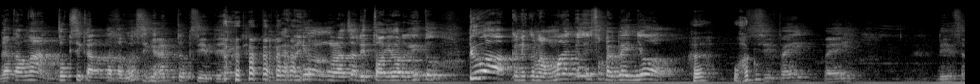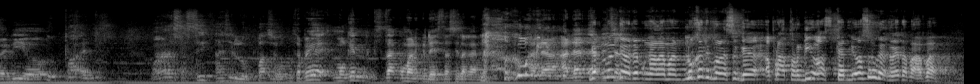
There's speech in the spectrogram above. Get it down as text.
Nggak tahu ngantuk sih kalau kata gue sih ngantuk sih itu ya. Tapi katanya ngerasa ditoyor gitu. Dua, kini kena mic ini sampai benjol. Hah? Waduh. Si Faye, Faye di radio. Lupa aja. Masa sih? Asli lupa gua. Tapi mungkin kita kembali ke Desta silakan. ada ada Ya, lu gak ada pengalaman. Lu kan masuk ke operator di OS kan. Di OS lu gak ngeliat apa-apa.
